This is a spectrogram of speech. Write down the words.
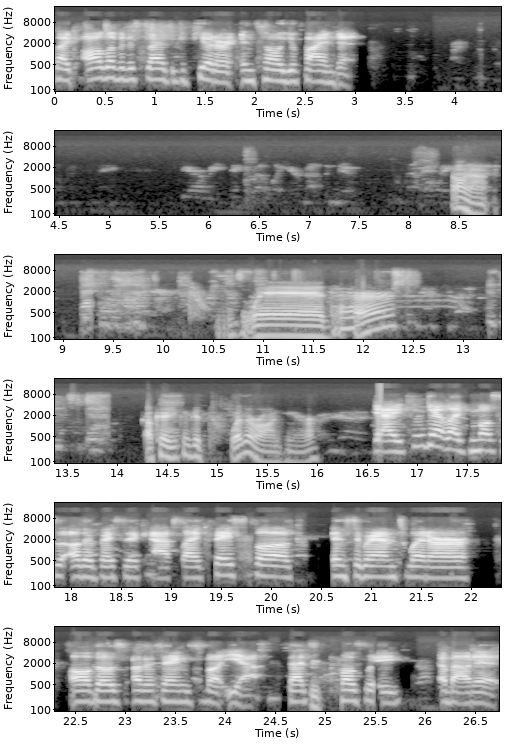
like all over the side of the computer until you find it. Oh, Hold on. Twitter. Okay, you can get Twitter on here. Yeah, you can get like most of the other basic apps like Facebook, Instagram, Twitter, all those other things. But yeah, that's mostly about it.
